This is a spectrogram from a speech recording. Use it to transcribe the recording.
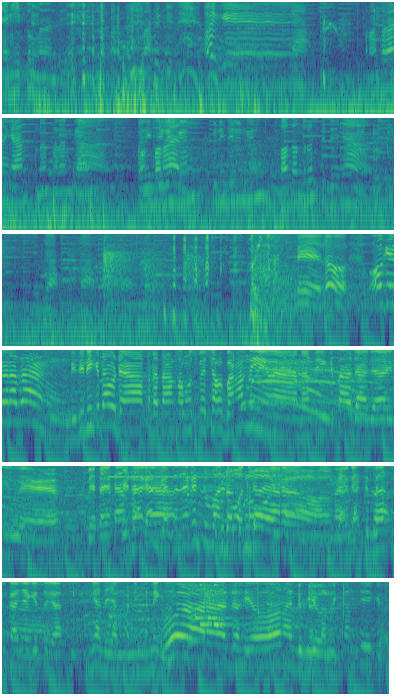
yang ngitung lah nanti. Oke. nah penasaran kan Penasaran kan? Nah, Penisirin tonton kan? Penisirin kan? tonton terus videonya ya udah nah, Say no. Oke, Minasang. Di sini kita udah kedatangan tamu spesial banget nih. Nah, nanti kita udah ada ini, Wes. Biasanya kan Beda kan biasanya kan cuma cowok-cowok ya. ya. Nah, Udah ini nggak kita- jelas mukanya gitu ya. Ini ada yang mening-mening. Wah, aduh Yong, aduh Yong. cantik-cantik gitu.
